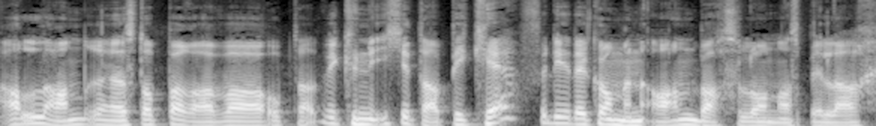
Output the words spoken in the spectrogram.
alle andre stoppere var opptatt. Vi kunne ikke ta Piquet fordi det kom en annen Barcelona-spiller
